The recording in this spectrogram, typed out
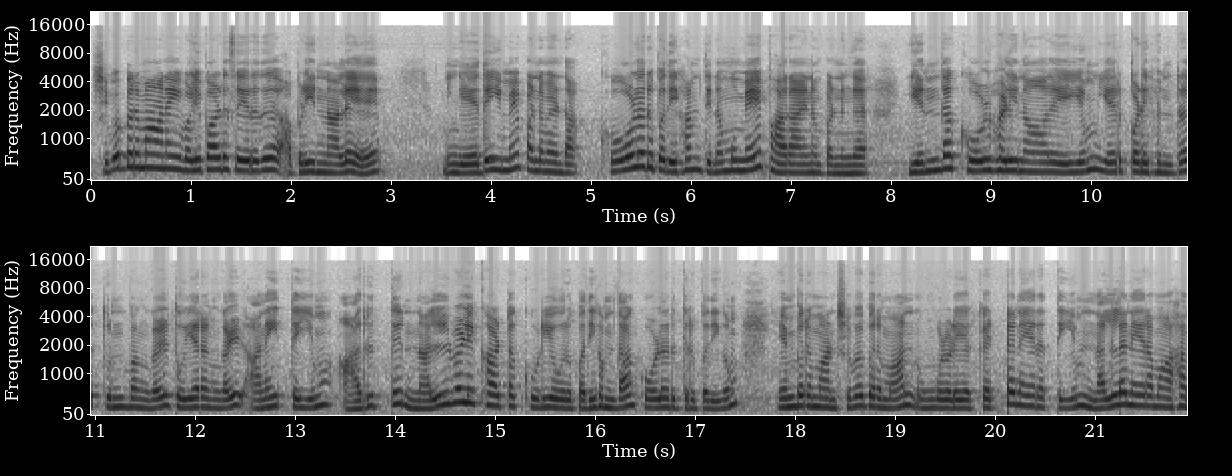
சிவபெருமானை வழிபாடு செய்கிறது அப்படின்னாலே நீங்கள் எதையுமே பண்ண வேண்டாம். கோளறு பதிகம் தினமுமே பாராயணம் பண்ணுங்க. எந்த கோள்களினாலேயும் ஏற்படுகின்ற துன்பங்கள் துயரங்கள் அனைத்தையும் அறுத்து நல்வழி காட்டக்கூடிய ஒரு பதிகம்தான் கோளறு திருப்பதிகம். எம்பெருமான் சிவபெருமான் உங்களுடைய கெட்ட நேரத்தையும் நல்ல நேரமாக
